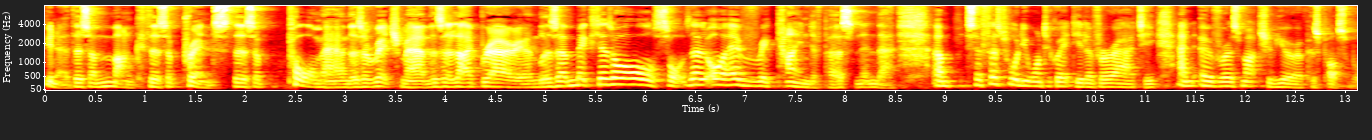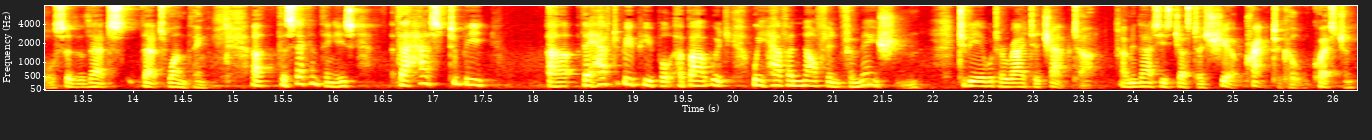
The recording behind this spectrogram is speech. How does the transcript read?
you know, there's a monk, there's a prince, there's a poor man, there's a rich man, there's a librarian, there's a mix, there's all sorts, there's all, every kind of person in there. Um, so first of all, you want a great deal of variety and over as much of Europe as possible. So that that's, that's one thing. Uh, the second thing is there has to be uh, they have to be people about which we have enough information to be able to write a chapter. I mean, that is just a sheer practical question.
